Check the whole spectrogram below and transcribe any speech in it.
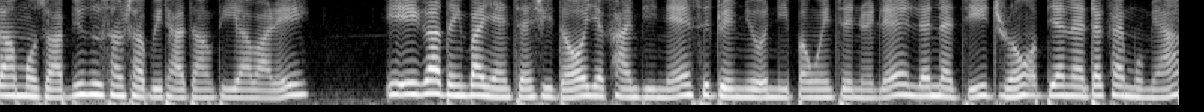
ကောင်းမွန်စွာပြုစုဆောင်ရှောက်ပေးထားကြောင်းသိရပါသည်။ AA ကသိမ်းပိုက်ရန်ကြံရှိသောရခိုင်ပြည်နယ်စစ်တွေမျိုးအနီးပတ်ဝန်းကျင်တွင်လည်းလက်နက်ကြီးဒရုန်းအပြန်အလှန်တိုက်ခိုက်မှုများ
